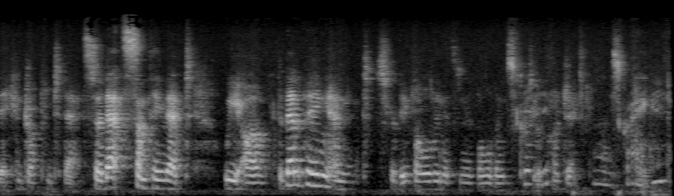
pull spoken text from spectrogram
they can drop into that. So that's something that we are developing and sort of evolving. It's an evolving sort of project. Oh, that's great.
